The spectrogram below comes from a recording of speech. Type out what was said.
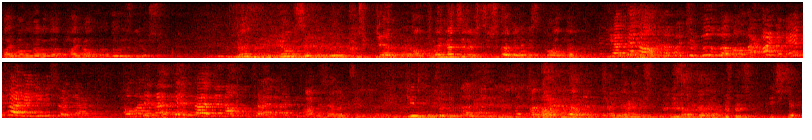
hayvanları da hayvanları da özlüyor. Kız biliyor musun? Küçükken altına kaçırır, suçu da benim üstüme atar. Ya sen altına kaçırdığın zamanlar anneme hep terlediğini söylerdin. Ama nedense hep belden altın terlerdin. Hadi canım seninle. Kesin çocuklar. Hadi Funda, çay dememiştim. Biz hatta vermiştik. İç içelim.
